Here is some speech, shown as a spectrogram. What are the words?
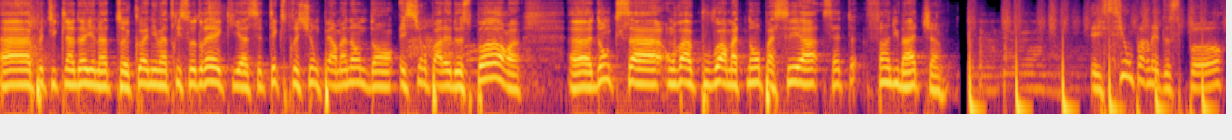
Euh, petit clin d'œil à notre co-animatrice Audrey qui a cette expression permanente dans Et si on parlait de sport. Euh, donc ça, on va pouvoir maintenant passer à cette fin du match. Et si on parlait de sport?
